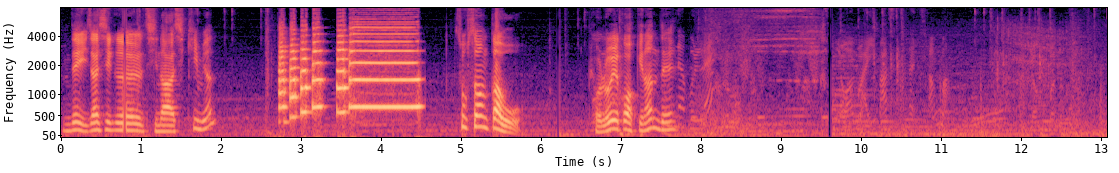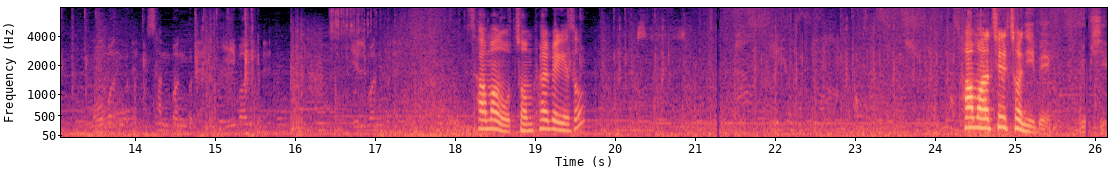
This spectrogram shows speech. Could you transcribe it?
근데 이 자식을 진화시키면? 속성가 5 별로일 것 같긴 한데. 나 볼래? 여왕 와이바 47,200 60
